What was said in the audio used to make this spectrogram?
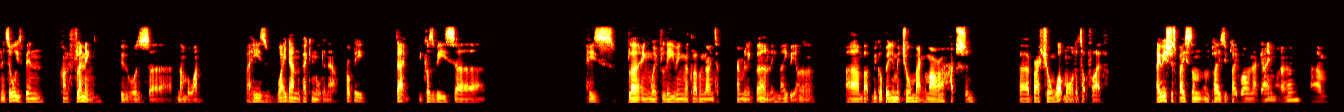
and it's always been kind of Flemming who was uh, number one, but he's way down the pecking order now. Probably that because of his uh, he's flirting with leaving the club and going to Premier League Burnley. Maybe I don't know. Um, but we've got Billy Mitchell, McNamara, Hutchinson, uh, Bradshaw, and Watmore, the top five. Maybe it's just based on, on players who played well in that game. I don't know. Um,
